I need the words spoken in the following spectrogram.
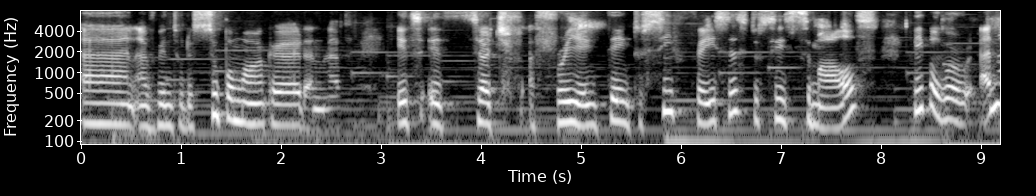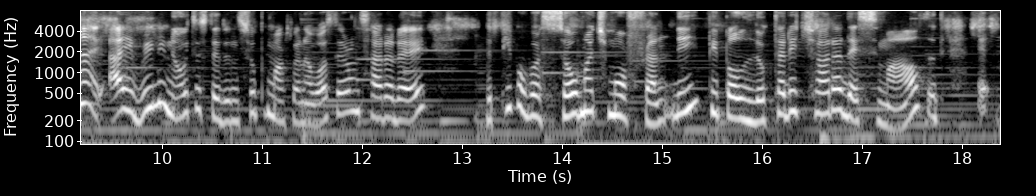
And i've been to the supermarket and I've, it's it's such a freeing thing to see faces to see smiles. People were and i, I really noticed it in the supermarket when i was there on saturday the people were so much more friendly. People looked at each other, they smiled. It, it,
